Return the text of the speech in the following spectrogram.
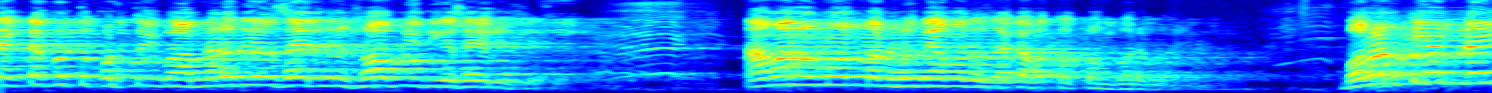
একটা করতে করতেই আপনারা সাইড সব দিকে সাইড মন মানুষ আমাদের জায়গা হতক্ষণ করে ভলান্টিয়ার নাই।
